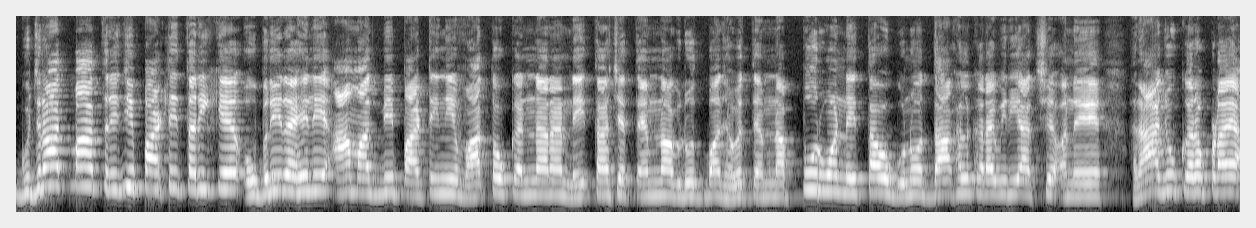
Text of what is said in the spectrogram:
ગુજરાતમાં ત્રીજી પાર્ટી તરીકે ઉભરી રહેલી આમ આદમી પાર્ટીની વાતો કરનારા નેતા છે તેમના વિરુદ્ધમાં જ હવે તેમના પૂર્વ નેતાઓ ગુનો દાખલ કરાવી રહ્યા છે અને રાજુ કરપડાએ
